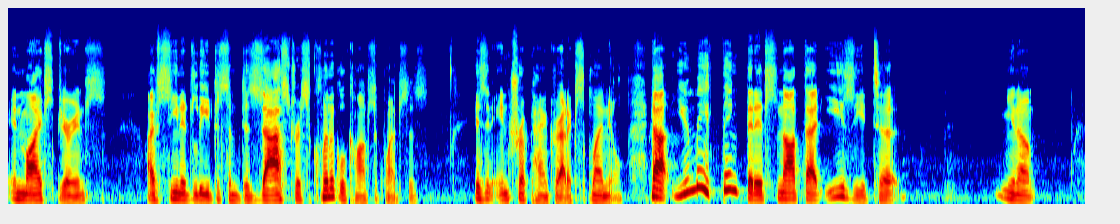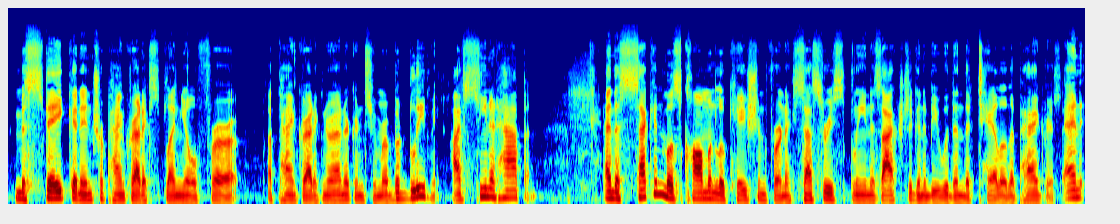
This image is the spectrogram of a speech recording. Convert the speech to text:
in my experience, I've seen it lead to some disastrous clinical consequences, is an intrapancreatic splenule. Now, you may think that it's not that easy to, you know, mistake an intrapancreatic splenule for a pancreatic neuroendocrine tumor, but believe me, I've seen it happen. And the second most common location for an accessory spleen is actually going to be within the tail of the pancreas. And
